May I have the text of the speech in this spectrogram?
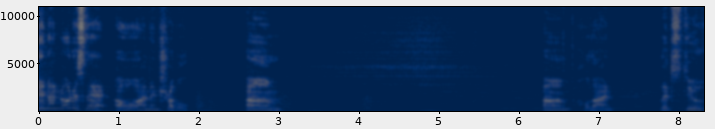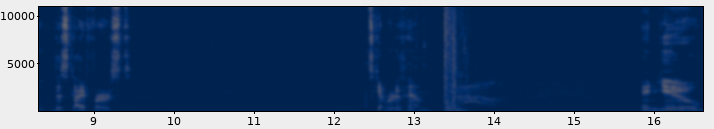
I did not notice that! Oh, I'm in trouble. Um... Um, hold on. Let's do this guy first. Let's get rid of him. And you...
